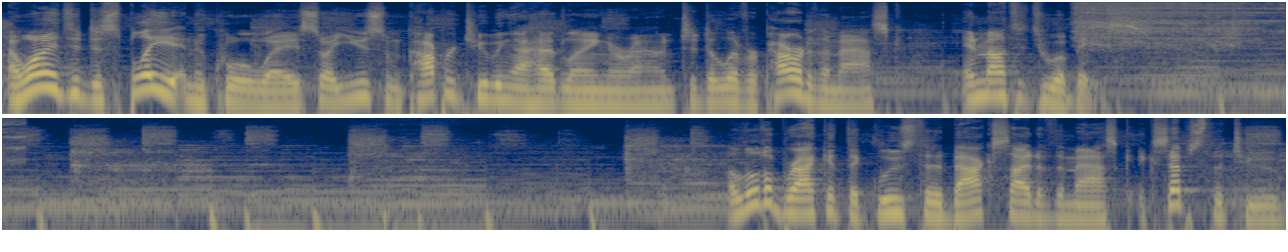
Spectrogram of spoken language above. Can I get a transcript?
I wanted to display it in a cool way, so I used some copper tubing I had laying around to deliver power to the mask and mount it to a base. A little bracket that glues to the back side of the mask accepts the tube.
